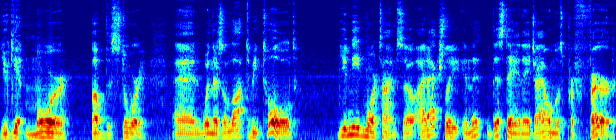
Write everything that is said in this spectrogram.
you get more of the story, and when there's a lot to be told, you need more time. So I'd actually in this day and age, I almost prefer.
